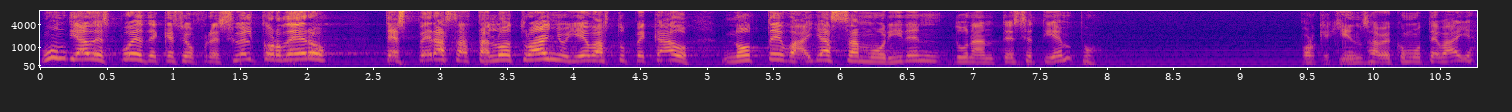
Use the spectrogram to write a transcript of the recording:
un día después de que se ofreció el cordero, te esperas hasta el otro año, llevas tu pecado. No te vayas a morir en, durante ese tiempo. Porque quién sabe cómo te vaya.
